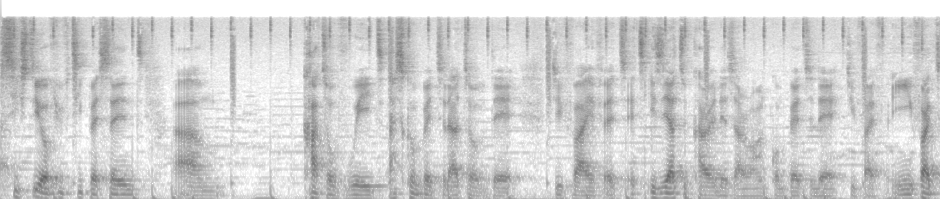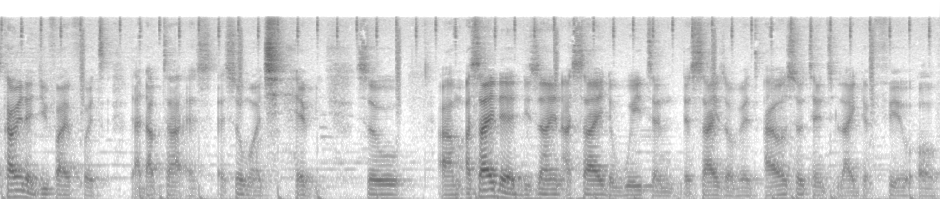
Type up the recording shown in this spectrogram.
60 or 50 percent um, cut of weight as compared to that of the G5. It's, it's easier to carry this around compared to the G5. In fact, carrying the G5 foot, the adapter is, is so much heavy. So um, aside the design, aside the weight and the size of it, I also tend to like the feel of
